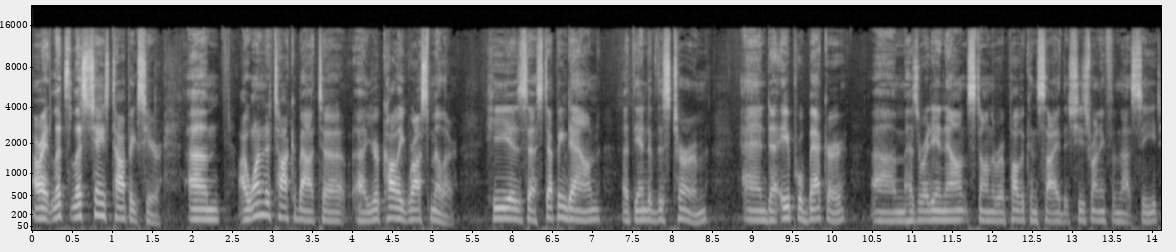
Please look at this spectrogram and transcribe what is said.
All right, let's let's change topics here. Um, I wanted to talk about uh, uh, your colleague Ross Miller. He is uh, stepping down at the end of this term, and uh, April Becker um, has already announced on the Republican side that she's running from that seat.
